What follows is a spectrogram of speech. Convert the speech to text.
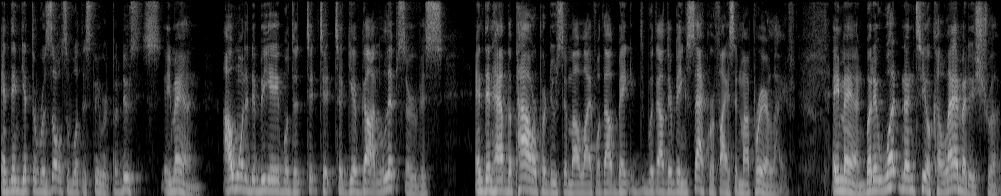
and then get the results of what the Spirit produces. Amen. I wanted to be able to, to, to, to give God lip service and then have the power produced in my life without, without there being sacrifice in my prayer life. Amen. But it wasn't until calamity struck,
